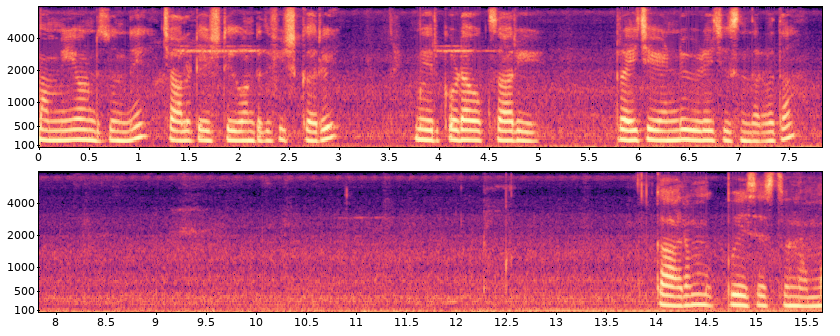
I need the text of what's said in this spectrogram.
మమ్మీ వండుతుంది. చాలా టేస్టీగా ఉంటుంది ఫిష్ కర్రీ. మీరు కూడా ఒకసారి ట్రై చేయండి వీడియో చూసిన తర్వాత. కారం ఉప్పు వేసేస్తుందమ్మ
